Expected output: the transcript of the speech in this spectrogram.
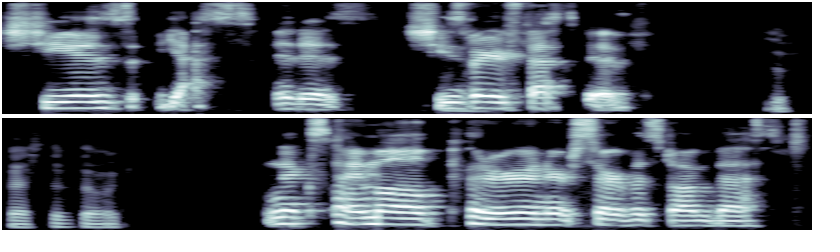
she is. Yes, it is. She's very festive. She's a festive dog. Next time, I'll put her in her service dog vest.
